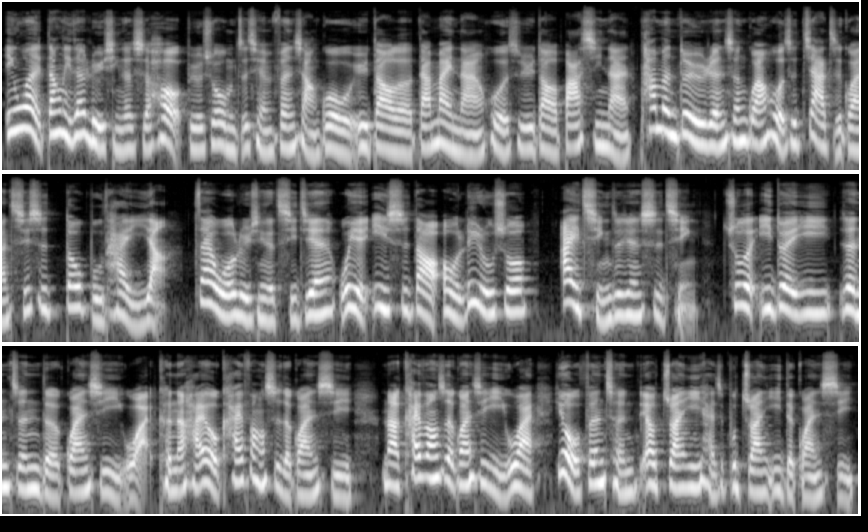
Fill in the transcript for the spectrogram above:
因为当你在旅行的时候，比如说我们之前分享过，我遇到了丹麦男，或者是遇到了巴西男，他们对于人生观或者是价值观，其实都不太一样。在我旅行的期间，我也意识到哦，例如说爱情这件事情，除了一对一认真的关系以外，可能还有开放式的关系。那开放式的关系以外，又有分成要专一还是不专一的关系。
